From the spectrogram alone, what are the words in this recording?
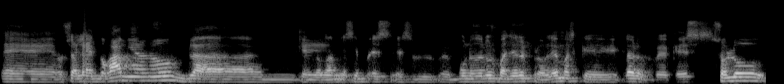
eh, o sea, la endogamia, ¿no? Plan, Que para mí siempre es, es uno de los mayores problemas que, claro, que es solo,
